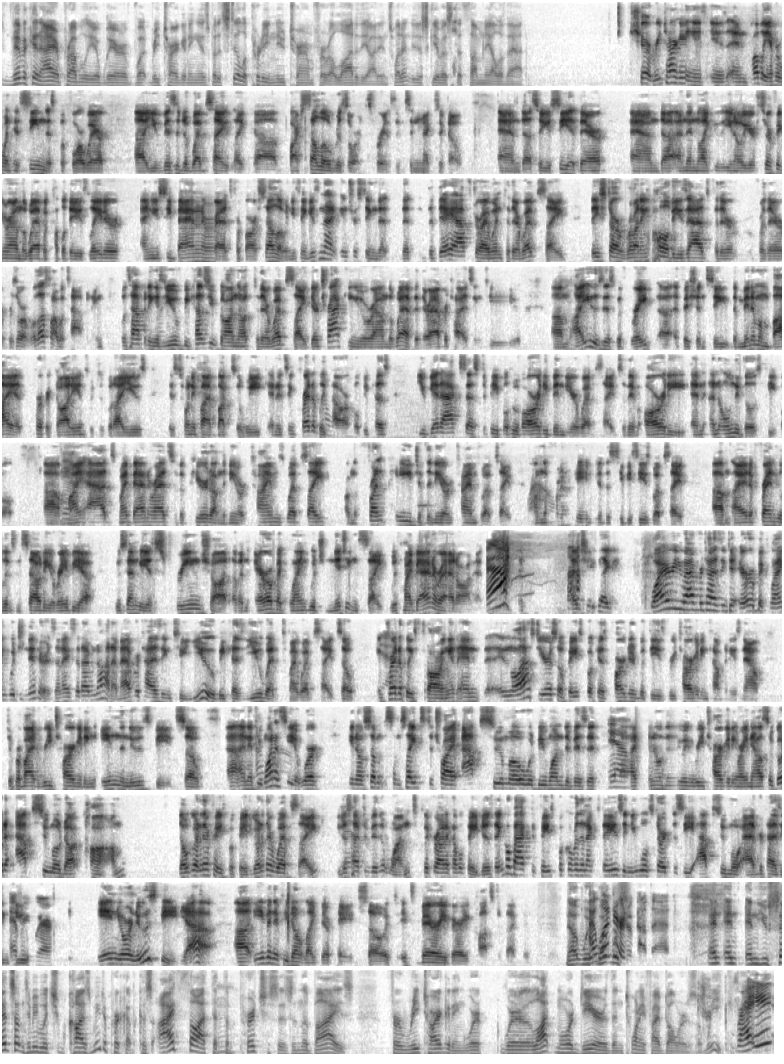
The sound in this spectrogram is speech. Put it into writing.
Vivek and I are probably aware of what retargeting is, but it's still a pretty new term for a lot of the audience. Why don't you just give us the thumbnail of that? Sure, retargeting is, is and probably everyone has seen this before, where uh, you visit a website like uh, Barcelo Resorts, for instance, in Mexico, and uh, so you see it there, and uh, and then like you know you're surfing around the web a couple days later, and you see banner ads for Barcelo, and you think, isn't that interesting that that the day after I went to their website, they start running all these ads for their for their resort. Well, that's not what's happening. What's happening is you because you've gone up to their website, they're tracking you around the web and they're advertising to you. Um, I use this with great uh, efficiency. The minimum buy at Perfect Audience, which is what I use, is 25 bucks a week, and it's incredibly Oh, powerful because you get access to people who've already been to your website. So they've already, and, and only those people. Um, Yeah. My ads, my banner ads have appeared on the New York Times website, on the front page of the New York Times website, on the front page of the CBC's website. Um, I had a friend who lives in Saudi Arabia who sent me a screenshot of an Arabic language knitting site with my banner ad on it Ah! and she's like, why are you advertising to Arabic language knitters? And I said, I'm not. I'm advertising to you because you went to my website. So incredibly yeah. strong. And, and in the last year or so, Facebook has partnered with these retargeting companies now to provide retargeting in the news feed. So, uh, and if you want to see it work, you know, some, some sites to try. AppSumo would be one to visit. Yeah. I know they're doing retargeting right now. So go to appsumo.com. Don't go to their Facebook page. Go to their website. You just yeah. have to visit once, click around a couple pages, then go back to Facebook over the next days, and you will start to see AppSumo advertising Everywhere. in your news feed. Yeah, uh, even if you don't like their page. So it's it's very very cost effective. Now, w- I wondered was, about that. And, and and you said something to me which caused me to perk up because I thought that mm. the purchases and the buys for retargeting were were a lot more dear than twenty five dollars a week. Right?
